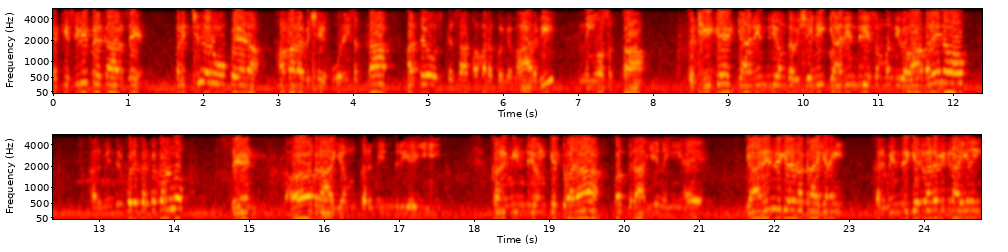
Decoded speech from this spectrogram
या किसी भी प्रकार से परिचिन रूपेण हमारा विषय हो नहीं सकता, अतः उसके साथ हमारा कोई व्यवहार भी नहीं हो सकता। तो ठीक है, ज्ञानेन्द्रियों का विषय नहीं, ज्ञानेन्द्रिय संबंधी व्यवहार भले ना हो कर्मेंद्रिय को लेकर के कर लो। ग्राह्यम कर्मेंद्रिय। ही कर्मेंद्रियों के द्वारा वह ग्राह्य नहीं है। ज्ञानेन्द्र के द्वारा ग्राह्य नहीं? कर्मेंद्र के द्वारा भी ग्राह्य नहीं?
